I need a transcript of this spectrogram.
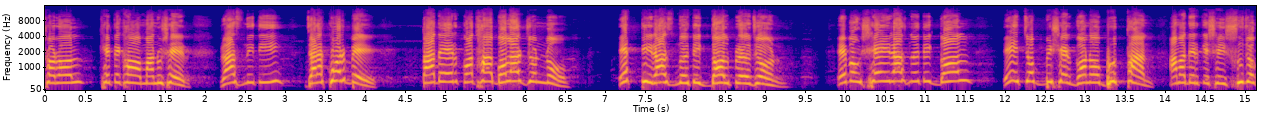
সরল, খেটে খাওয়া মানুষের রাজনীতি যারা করবে তাদের কথা বলার জন্য একটি রাজনৈতিক দল প্রয়োজন। এবং সেই রাজনৈতিক দল এই চব্বিশের গণ অভ্যুত্থান আমাদেরকে সেই সুযোগ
